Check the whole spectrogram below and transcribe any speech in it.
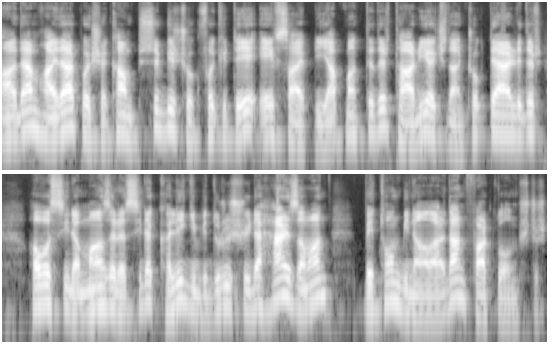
Adem Haydarpaşa kampüsü birçok fakülteye ev sahipliği yapmaktadır. Tarihi açıdan çok değerlidir. Havasıyla, manzarasıyla, kale gibi duruşuyla her zaman beton binalardan farklı olmuştur.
